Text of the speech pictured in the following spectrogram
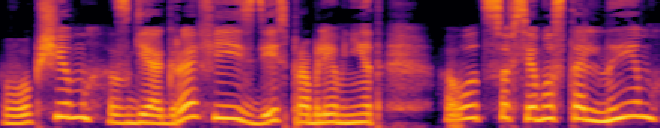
В общем, с географией здесь проблем нет, а вот со всем остальным...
